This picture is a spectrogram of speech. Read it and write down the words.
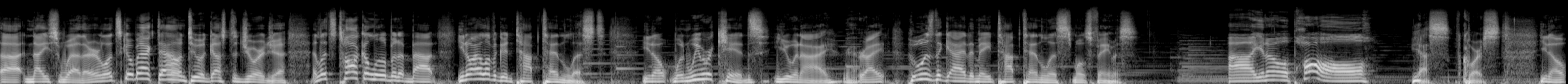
uh, nice weather, let's go back down to Augusta, Georgia, and let's talk a little bit about. You know, I love a good top ten list. You know, when we were kids, you and I, right? Who was the guy that made top ten lists most famous? Uh, you know, Paul. Yes, of course. You know,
